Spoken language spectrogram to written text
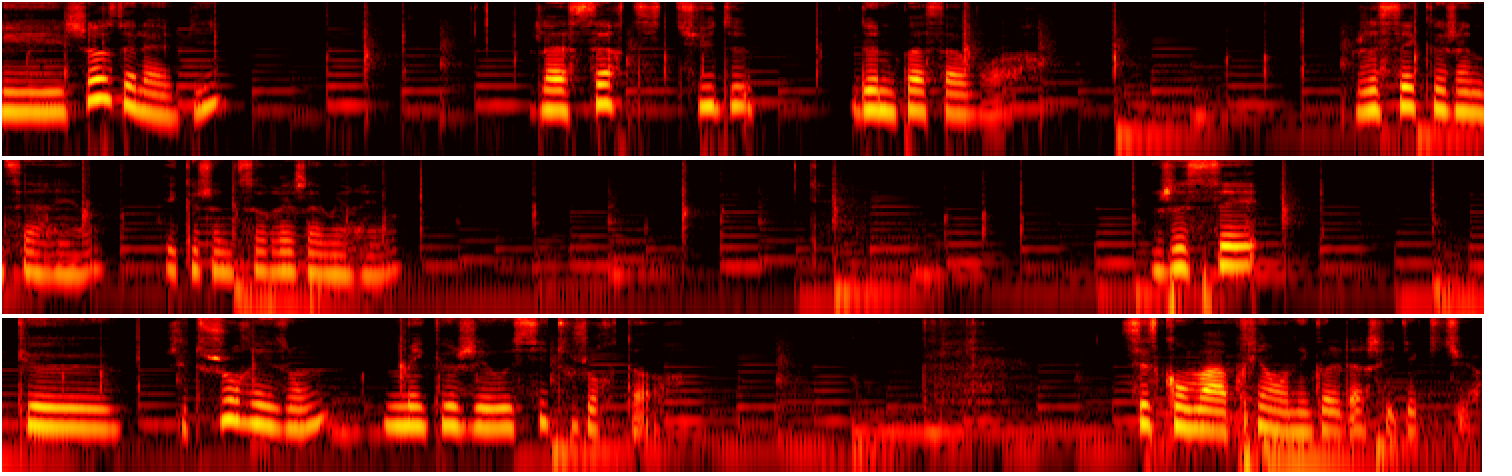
Les choses de la vie, la certitude de ne pas savoir. Je sais que je ne sais rien et que je ne saurai jamais rien. Je sais que j'ai toujours raison, mais que j'ai aussi toujours tort. C'est ce qu'on m'a appris en école d'architecture.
